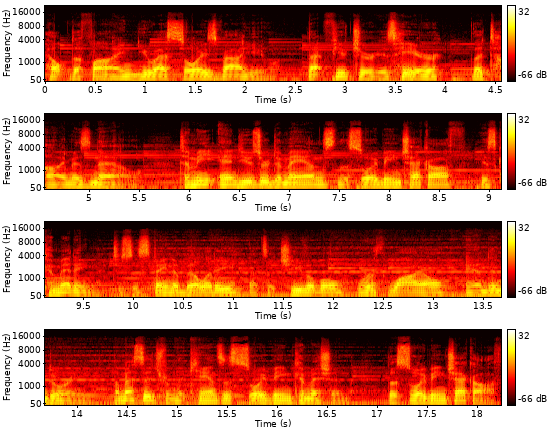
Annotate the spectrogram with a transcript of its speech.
help define U.S. soy's value, that future is here, the time is now. To meet end user demands, the Soybean Checkoff is committing to sustainability that's achievable, worthwhile, and enduring. A message from the Kansas Soybean Commission, the Soybean Checkoff,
